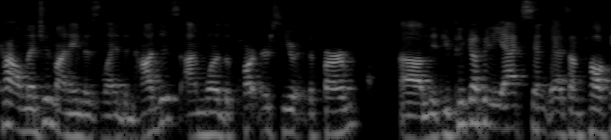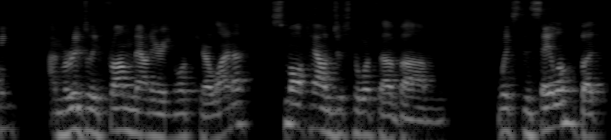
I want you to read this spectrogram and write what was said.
Kyle mentioned, my name is Landon Hodges. I'm one of the partners here at the firm. Um, if you pick up any accent as I'm talking, I'm originally from Mount Airy, North Carolina, small town just north of um, Winston-Salem. But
